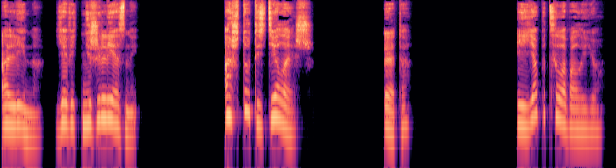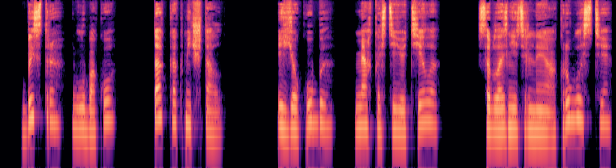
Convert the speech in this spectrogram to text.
Алина, я ведь не железный. А что ты сделаешь? Это. И я поцеловал ее. Быстро, глубоко, так, как мечтал. Ее губы, мягкость ее тела, соблазнительные округлости.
